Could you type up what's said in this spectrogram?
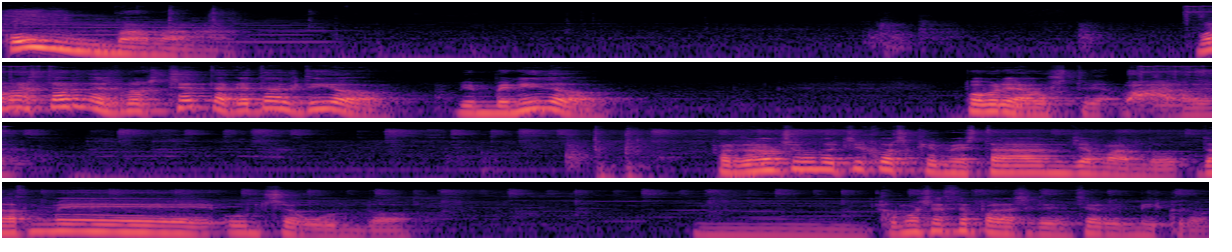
¡Oh, mamá! Buenas tardes, Bloxcheta, ¿qué tal, tío? Bienvenido. Pobre Austria. Vale. Perdón un segundo, chicos, que me están llamando. Dadme un segundo. Mm, ¿Cómo se hace para silenciar el micro?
